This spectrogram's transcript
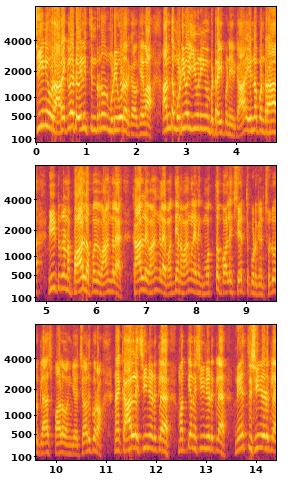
சீனி ஒரு அரை கிலோ டெய்லி தின்றணும் ஒரு முடிவோட இருக்கா ஓகேவா அந்த முடிவை ஈவினிங் இப்போ ட்ரை பண்ணியிருக்கா. என்ன பண்ணுறா வீட்டுக்கு நான் பால் அப்பவே வாங்கல. காலைல வாங்கல மத்தியானம் வாங்கலை எனக்கு மொத்த பாலை சேர்த்து கொடுங்கன்னு சொல்லி ஒரு கிளாஸ் பால் வாங்கியாச்சு. அதுக்குறோம் நான் காலைல சீனி எடுக்கல மத்தியானம் சீனி எடுக்கல நேற்று சீனி எடுக்கல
